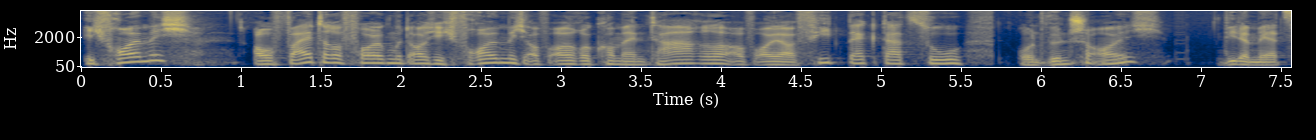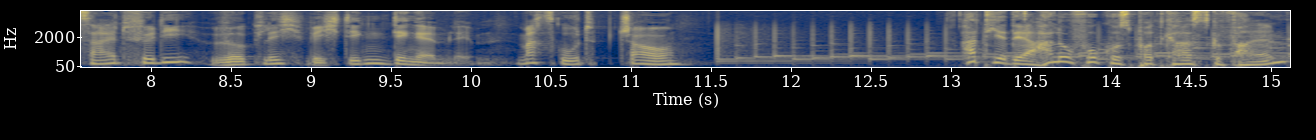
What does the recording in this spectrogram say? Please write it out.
Ich freue mich auf weitere Folgen mit euch. Ich freue mich auf eure Kommentare, auf euer Feedback dazu und wünsche euch wieder mehr Zeit für die wirklich wichtigen Dinge im Leben. Macht's gut. Ciao. Hat dir der Hallo Fokus Podcast gefallen?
